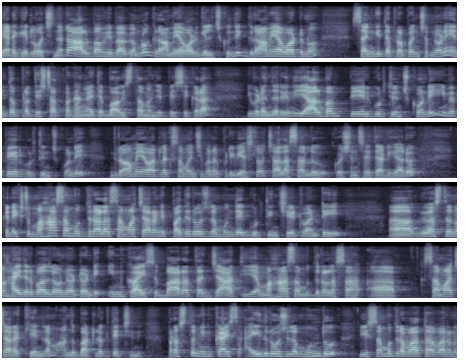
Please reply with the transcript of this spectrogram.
కేటగిరీలో వచ్చిందట. ఆల్బమ్ విభాగంలో గ్రామీ అవార్డు గెలుచుకుంది. గ్రామీ అవార్డును సంగీత ప్రపంచంలోనే ఎంతో ప్రతిష్టాత్మకంగా అయితే భావిస్తామని చెప్పేసి ఇక్కడ ఇవ్వడం జరిగింది. ఈ ఆల్బమ్ పేరు గుర్తుంచుకోండి ఈమె పేరు గుర్తుంచుకోండి. గ్రామీ అవార్డులకు సంబంధించి మనకు ప్రీవియస్లో చాలాసార్లు క్వశ్చన్స్ అయితే అడిగారు. ఇక నెక్స్ట్ మహాసముద్రాల సమాచారాన్ని పది రోజుల ముందే గుర్తించేటువంటి వ్యవస్థను హైదరాబాద్లో ఉన్నటువంటి ఇన్కాయిస్ భారత జాతీయ మహాసముద్రాల సహ సమాచార కేంద్రం అందుబాటులోకి తెచ్చింది. ప్రస్తుతం ఇన్కాయిస్ ఐదు రోజుల ముందు ఈ సముద్ర వాతావరణ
